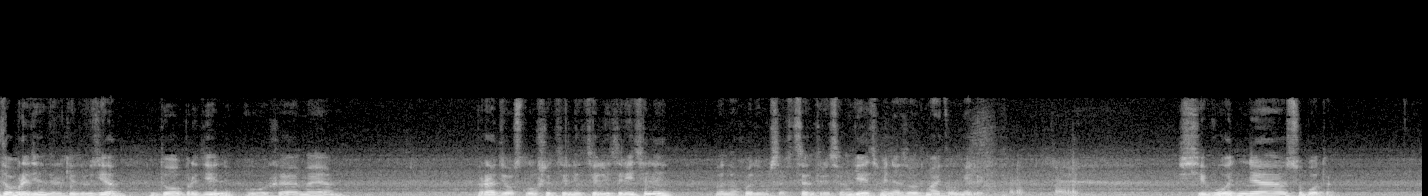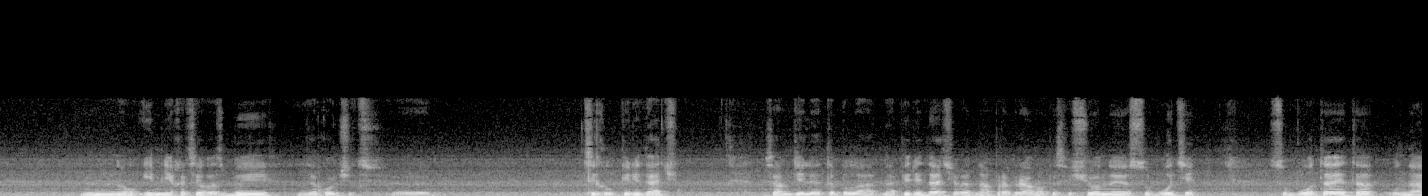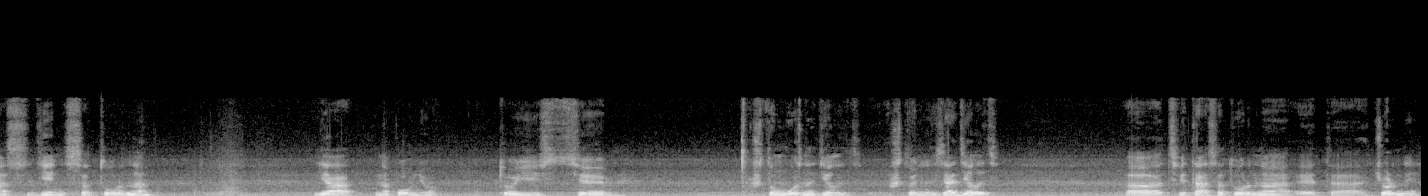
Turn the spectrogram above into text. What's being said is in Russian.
Добрый день, дорогие друзья. Добрый день, уважаемые радиослушатели, телезрители. Мы находимся в центре Сангейтс. Меня зовут Майкл Мелик. Сегодня суббота. Ну, и мне хотелось бы закончить э, цикл передач. На самом деле это была одна передача, одна программа, посвященная субботе – Суббота – это у нас день Сатурна. Я напомню, то есть, э, что можно делать, что нельзя делать. Э, цвета Сатурна – это черный,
